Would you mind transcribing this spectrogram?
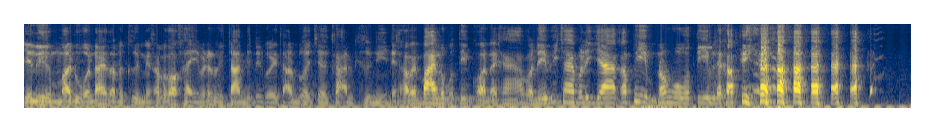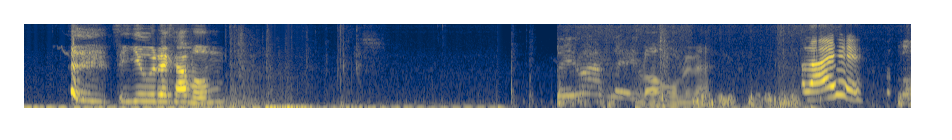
อย่าลืมมาดูกันได้ตอนกลางคืนนะครับแล้วก็ใครยังไม่ได้กดติดตามอย่าลืมกดติดตามด้วยเจอกันคืนนี้นะครับบ๊ายบายลงสตรีมก่อนนะครับวันนี้พี่ชายปริญญาครับพี่น้องลงสตรีมเลยครับพี่ซียูนะครับผม รอโฮมเลยนะอะไร โอ้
